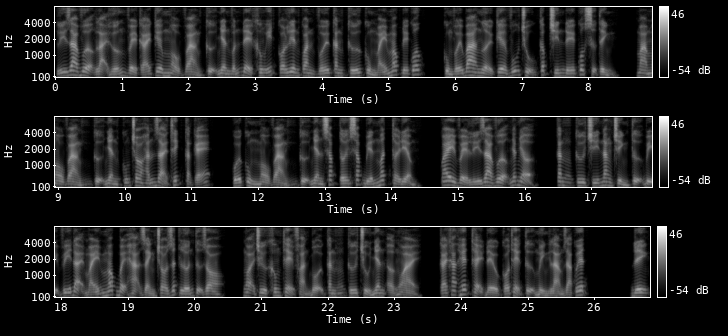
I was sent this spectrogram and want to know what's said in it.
Lý Gia Vượng lại hướng về cái kia màu vàng cự nhân vấn đề không ít có liên quan với căn cứ cùng máy móc đế quốc, cùng với ba người kia vũ trụ cấp 9 đế quốc sự tình, mà màu vàng cự nhân cũng cho hắn giải thích cặn kẽ, cuối cùng màu vàng cự nhân sắp tới sắp biến mất thời điểm, quay về Lý Gia Vượng nhắc nhở, căn cứ trí năng trình tự bị vĩ đại máy móc bệ hạ dành cho rất lớn tự do, ngoại trừ không thể phản bội căn cứ chủ nhân ở ngoài, cái khác hết thể đều có thể tự mình làm ra quyết. Định.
